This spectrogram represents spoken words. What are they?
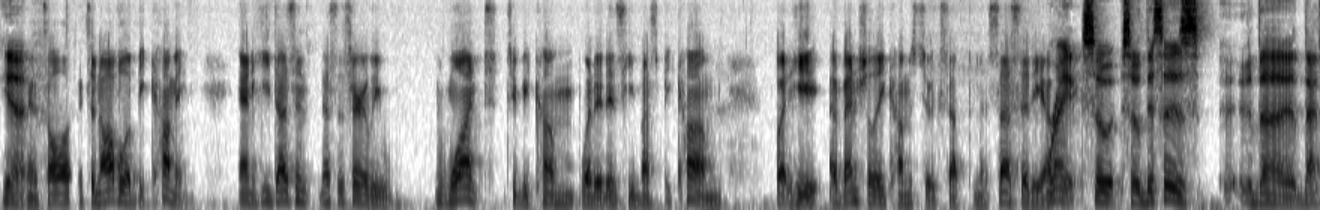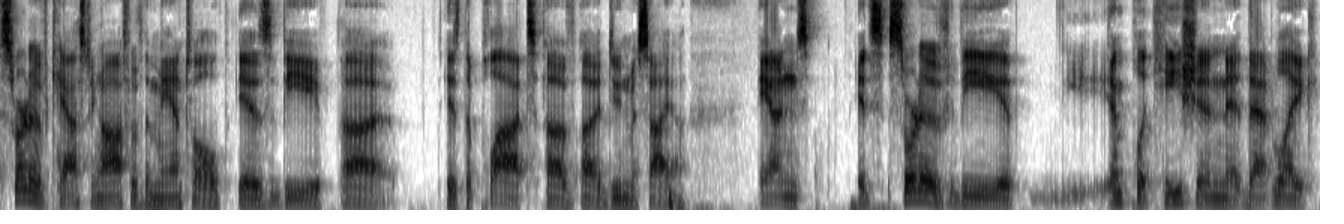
Yeah, and it's all it's a novel of becoming, and he doesn't necessarily want to become what it is he must become but he eventually comes to accept the necessity of right it. so so this is uh, the that sort of casting off of the mantle is the uh, is the plot of uh, Dune Messiah and it's sort of the, the implication that like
